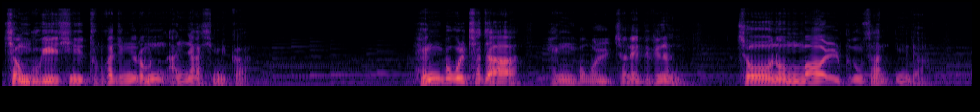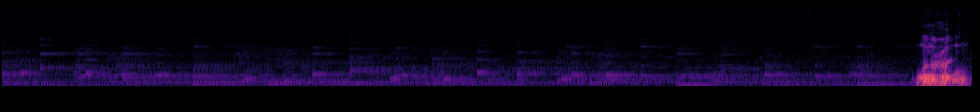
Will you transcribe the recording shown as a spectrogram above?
전국에 계신 유튜브 가족 여러분 안녕하십니까? 행복을 찾아 행복을 전해드리는 전원마을 부동산입니다. 오늘은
